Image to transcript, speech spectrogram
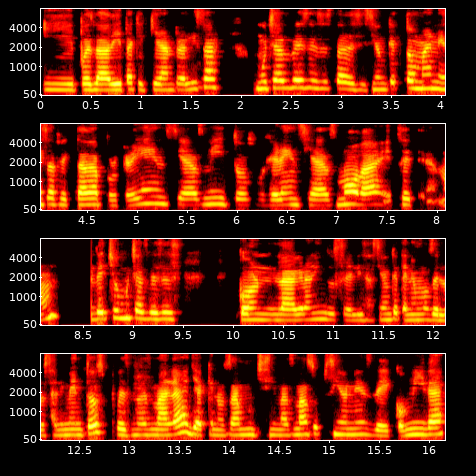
y pues la dieta que quieran realizar. Muchas veces esta decisión que toman es afectada por creencias, mitos, sugerencias, moda, etcétera, ¿no? De hecho, muchas veces con la gran industrialización que tenemos de los alimentos, pues no es mala, ya que nos da muchísimas más opciones de comida.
